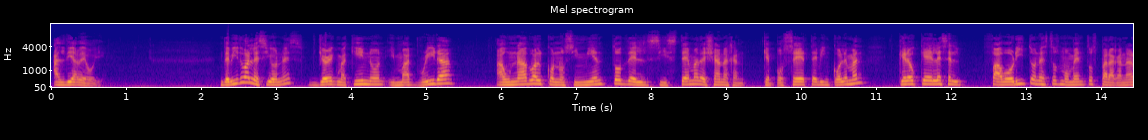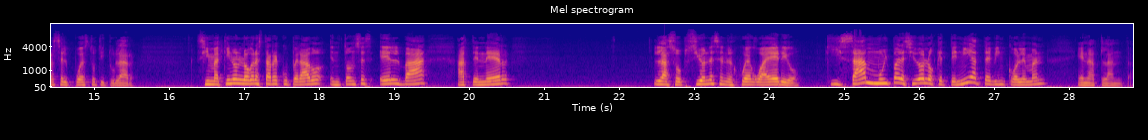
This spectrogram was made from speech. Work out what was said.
al día de hoy. Debido a lesiones, Jarek McKinnon y Matt Breida, aunado al conocimiento del sistema de Shanahan que posee Tevin Coleman, creo que él es el favorito en estos momentos para ganarse el puesto titular. Si McKinnon logra estar recuperado, entonces él va a tener las opciones en el juego aéreo, quizá muy parecido a lo que tenía Tevin Coleman en Atlanta.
